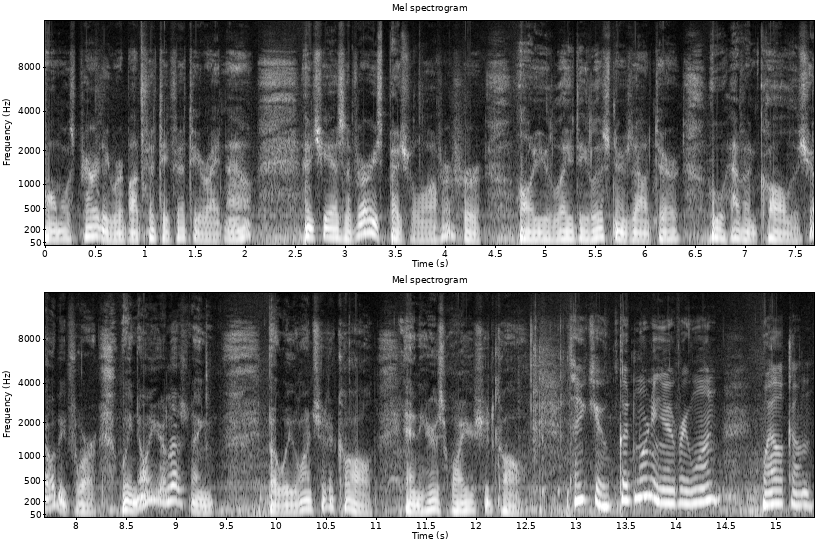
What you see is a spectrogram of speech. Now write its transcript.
almost parity. We're about 50 50 right now. And she has a very special offer for all you lady listeners out there who haven't called the show before. We know you're listening, but we want you to call. And here's why you should call. Thank you. Good morning, everyone. Welcome.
